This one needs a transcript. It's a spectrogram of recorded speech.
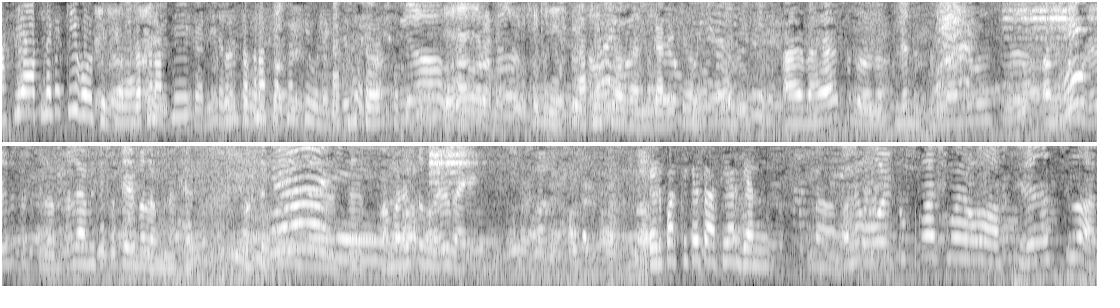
আসিয়া আপনাকে কি বলছিল? যখন আপনি তখন আসিয়া আপনার কি বলে গেছে আর ভাইয়া আছে দরজা খুলে দিচ্ছে আমি বলছি? আমি ঘরের ভিতর ছিলাম তাহলে আমি কিছু টের পেলাম না বলছে কি আমার হচ্ছে ঘরের বাইরে। এরপর থেকে তো আসিয়ার জ্ঞান না মানে ওই টুকার সময় ও অস্থির যাচ্ছিল আর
